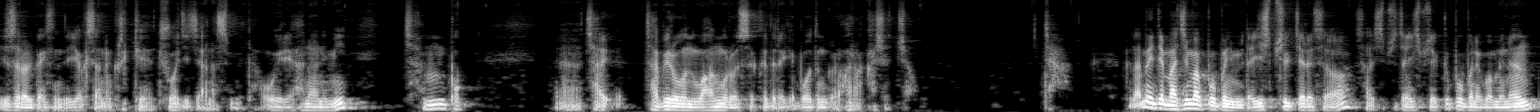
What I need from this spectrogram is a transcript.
이스라엘 백성들 역사는 그렇게 주어지지 않았습니다. 오히려 하나님이 참 복, 어, 자, 자비로운 왕으로서 그들에게 모든 걸 허락하셨죠. 자, 그 다음에 이제 마지막 부분입니다. 27절에서 47장 27절 끝부분에 보면은,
